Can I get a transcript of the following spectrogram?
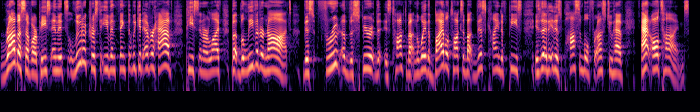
rob us of our peace, and it's ludicrous to even think that we could ever have peace in our life. But believe it or not, this fruit of the Spirit that is talked about, and the way the Bible talks about this kind of peace, is that it is possible for us to have at all times,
